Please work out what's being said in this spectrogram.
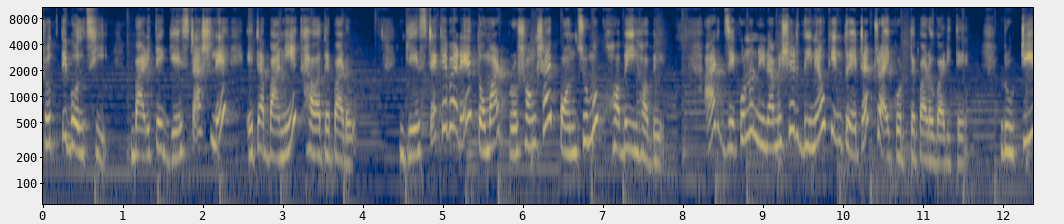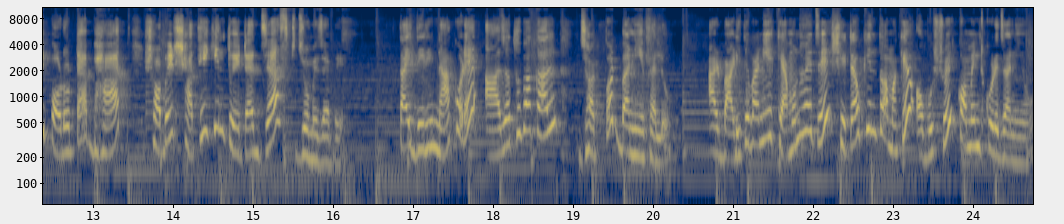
সত্যি বলছি, বাড়িতে গেস্ট আসলে এটা বানিয়ে খাওয়াতে পারো। গেস্ট একেবারে তোমার প্রশংসায় পঞ্চমুখ হবেই হবে। আর যে কোনো নিরামিষের দিনেও কিন্তু এটা ট্রাই করতে পারো বাড়িতে। রুটি, পরোটা, ভাত, সবের সাথেই কিন্তু এটা জাস্ট জমে যাবে। তাই দেরি না করে আজ অথবা কাল ঝটপট বানিয়ে ফেলো। আর বাড়িতে বানিয়ে কেমন হয়েছে সেটাও কিন্তু আমাকে অবশ্যই কমেন্ট করে জানিও।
